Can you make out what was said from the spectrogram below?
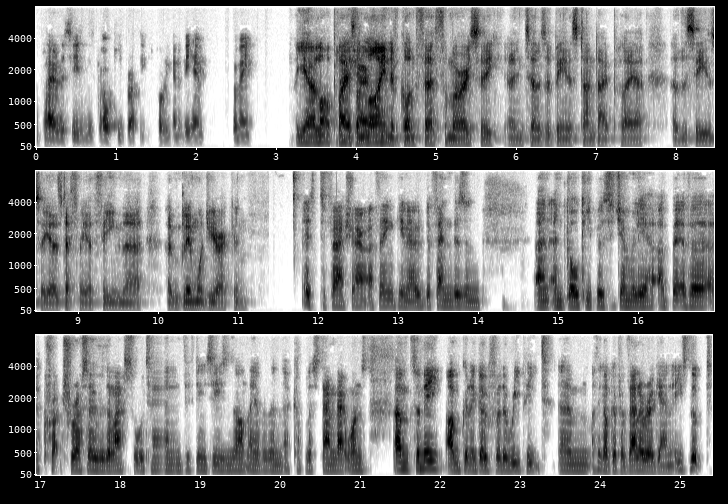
a player of the season as goalkeeper, I think it's probably going to be him for me. Yeah, a lot of players online have gone for for Marosi in terms of being a standout player of the season. So yeah, there's definitely a theme there. Um, Glyn, what do you reckon? It's a fair shout. I think you know defenders and and, and goalkeepers generally a, a bit of a, a, crutch for us over the last sort of 10, 15 seasons, aren't they? Other than a couple of standout ones. Um, for me, I'm going to go for the repeat. Um, I think I'll go for Vela again. He's looked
